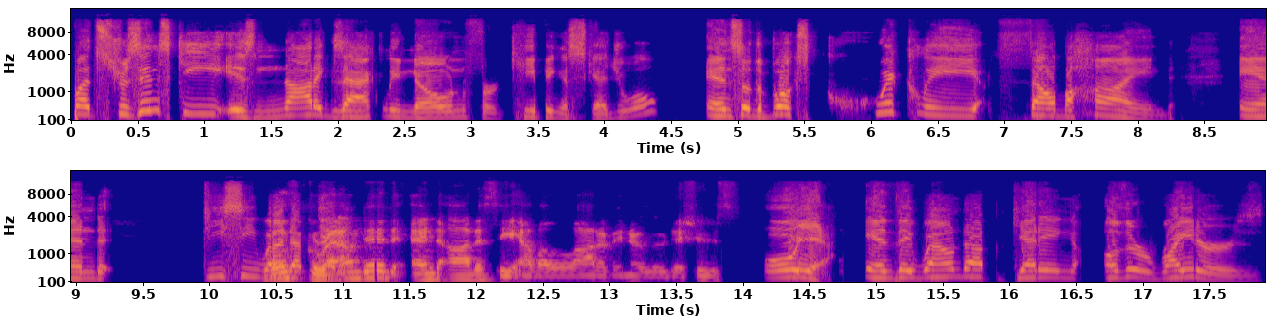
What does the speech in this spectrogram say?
But Straczynski is not exactly known for keeping a schedule. And so the books quickly fell behind. And DC wound Both up getting- Grounded and Odyssey have a lot of interlude issues. Oh yeah. And they wound up getting other writers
